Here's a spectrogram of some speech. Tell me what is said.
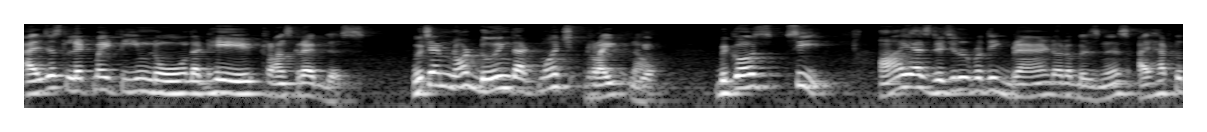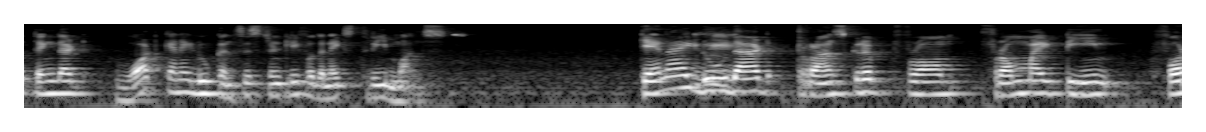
I'll just let my team know that hey, transcribe this, which I'm not doing that much right now because see. I, as Digital Pratik brand or a business, I have to think that what can I do consistently for the next three months? can i do that transcript from from my team for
